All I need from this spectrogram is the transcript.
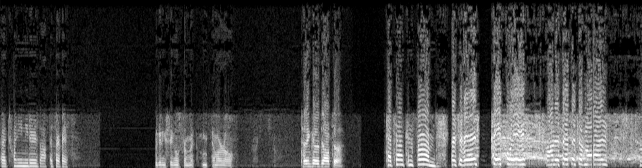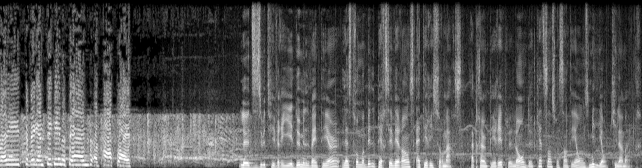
About 20 meters off the surface. We're getting signals from MRO. Tango Delta. Touchdown confirmed. Perseverance safely on the surface of Mars, ready to begin seeking the sands of past life. Le 18 février 2021, l'astromobile Persévérance atterrit sur Mars, après un périple long de 471 millions de kilomètres.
